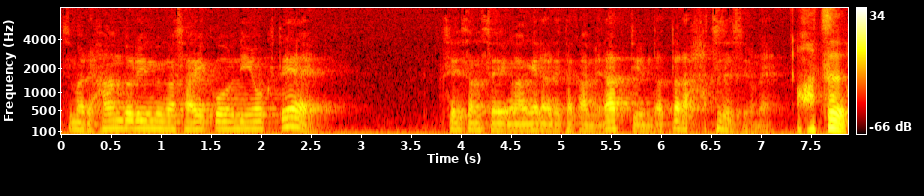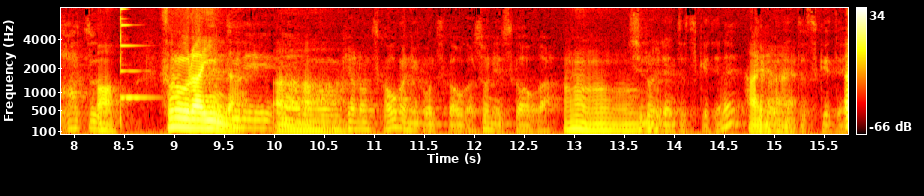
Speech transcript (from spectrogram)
つまりハンドリングが最高に良くて生産性が上げられたカメラっていうんだったら初ですよね。初。初。あそのぐらいいいんだ。別にあのあキャノン使おうがニコン使おうがソニー使おうがーうんうんうん。白いレンズつけてね、はいはい。黒いレンズつけてそ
